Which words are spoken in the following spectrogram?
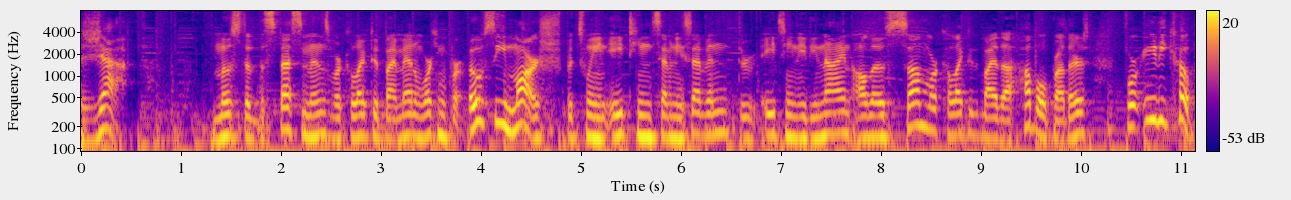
Jaffe. Most of the specimens were collected by men working for O.C. Marsh between 1877 through 1889, although some were collected by the Hubbell brothers for E.D. Cope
